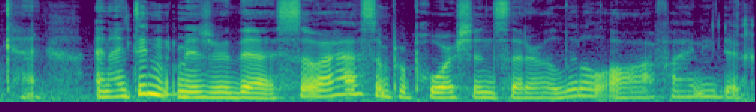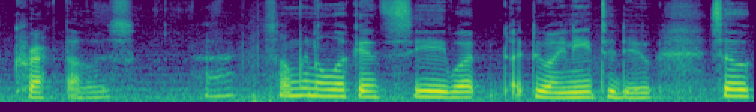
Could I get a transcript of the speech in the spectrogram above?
Okay, and I didn't measure this, so I have some proportions that are a little off. I need to correct those. So I'm going to look and see what do I need to do. So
